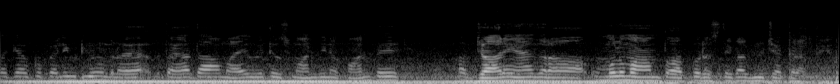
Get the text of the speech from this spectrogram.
जैसा कि आपको पहली वीडियो में बनाया, बताया था, हम आए हुए थे उस्मान बिन अफान पे। अब जा रहे हैं, ज़रा उमुलमाम तो आपको रास्ते का व्यू चेक कराते हैं।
